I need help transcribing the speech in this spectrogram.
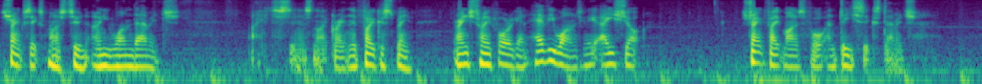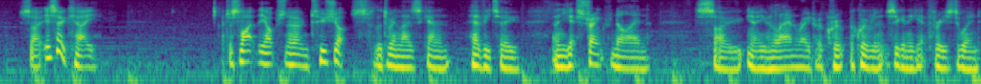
Strength 6, minus 2, and only 1 damage. I just, you know, it's not great. And then focused beam. Range 24 again. Heavy 1, you're going to get a shot. Strength 8, minus 4, and d6 damage. So it's okay. Just like the option of having two shots for the twin laser cannon, heavy two, and you get strength nine So, you know, even Land Raider equi equivalents, you're going to get 3s to wound.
